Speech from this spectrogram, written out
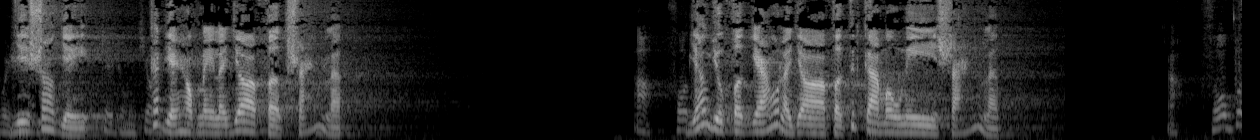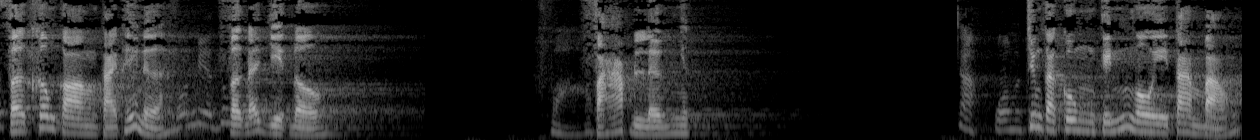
Vì sao vậy? Cách dạy học này là do Phật sáng lập. Giáo dục Phật giáo là do Phật Thích Ca Mâu Ni sáng lập. Phật không còn tại thế nữa. Phật đã diệt độ. Pháp lớn nhất. Chúng ta cung kính ngôi Tam Bảo,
